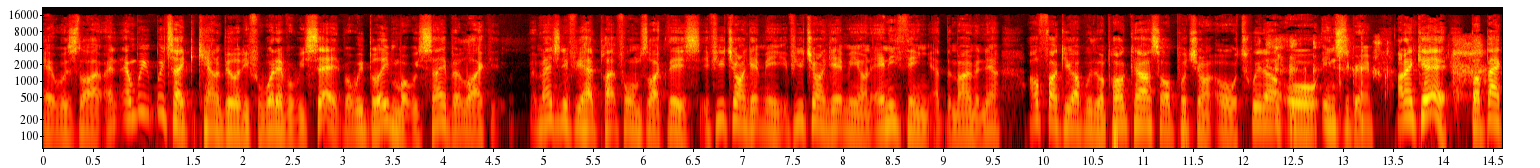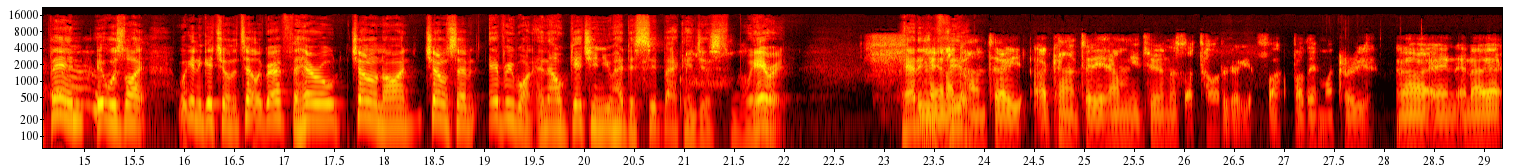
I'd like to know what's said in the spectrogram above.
It was like, and, and we, we take accountability for whatever we said, but we believe in what we say. But like, imagine if you had platforms like this. If you try and get me, if you try and get me on anything at the moment now, I'll fuck you up with my podcast. I'll put you on or Twitter or Instagram. I don't care. But back then, it was like we're going to get you on the Telegraph, the Herald, Channel Nine, Channel Seven, everyone, and they'll get you, and you had to sit back and just wear it. How did Man, you I can't tell you. I can't tell you how many journalists I told to go get fucked by of my career. Uh, and and I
